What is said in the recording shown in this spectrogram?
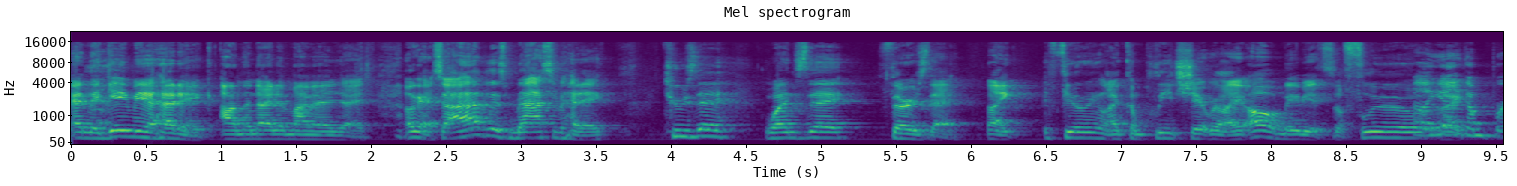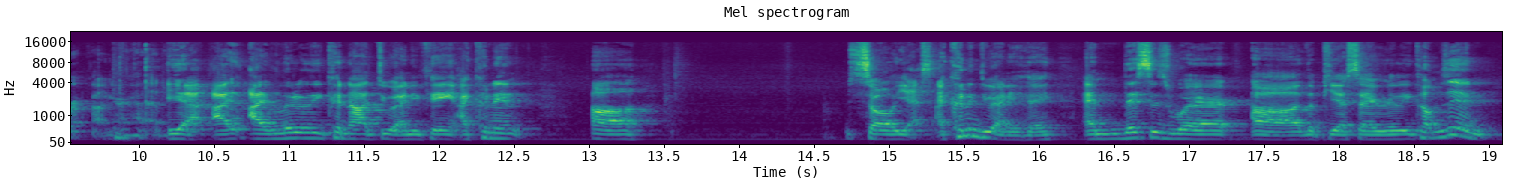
and they gave me a headache on the night of my meningitis. Okay, so I have this massive headache. Tuesday, Wednesday, Thursday, like feeling like complete shit. We're like, oh, maybe it's the flu. Like, had, like a brick on your head. Yeah, I, I literally could not do anything. I couldn't. Uh, so yes, I couldn't do anything, and this is where uh, the PSA really comes in.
